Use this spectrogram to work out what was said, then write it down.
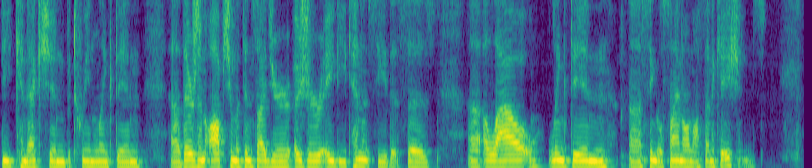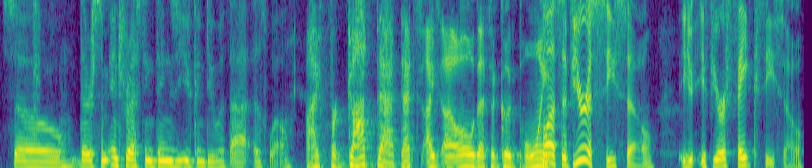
the connection between LinkedIn. Uh, there's an option with inside your Azure AD tenancy that says uh, allow LinkedIn uh, single sign on authentications. So there's some interesting things that you can do with that as well. I forgot that. That's I. Oh, that's a good point. Plus, if you're a CISO, if you're a fake CISO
